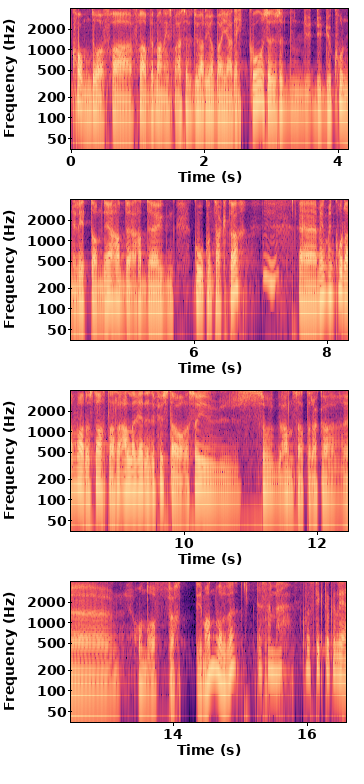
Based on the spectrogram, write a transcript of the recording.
kom da fra, fra bemanningsbase, for du hadde jobba i Adecco, så, så du, du, kunne litt om det, hadde, hadde gode kontakter. Eh, men, men hvordan var det å starte? Altså, allerede det første året så, så ansatte dere eh, 140 mann, var det det? Det stemmer. Hvordan fikk dere det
